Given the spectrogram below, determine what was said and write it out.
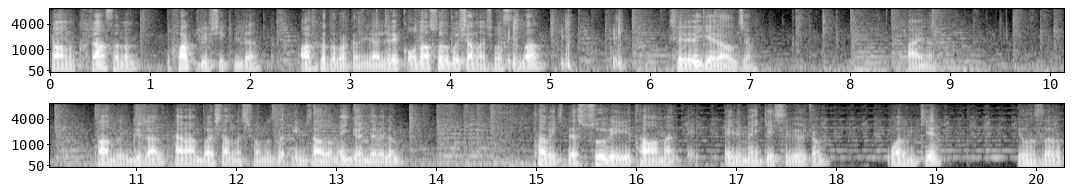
Şu anlık Fransa'nın ufak bir şekilde Afrika topraklarına ilerleyerek ondan sonra barış anlaşmasından şeyleri geri alacağım. Aynen. Tamamdır güzel. Hemen barış anlaşmamızı imzalamayı gönderelim. Tabii ki de Suriye'yi tamamen e- elime geçiriyorum. Umarım ki yıldızların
